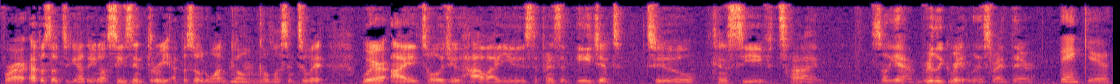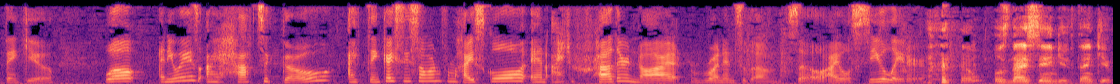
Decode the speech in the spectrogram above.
for our episode together. You know, season three, episode one. Go Mhm. go listen to it, where I told you how I used the Prince of Egypt to conceive time. So yeah, really great list right there. Thank you, thank you. Well, anyways, I have to go. I think I see someone from high school, and I'd rather not run into them. So I will see you later. it was nice seeing you. Thank you.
